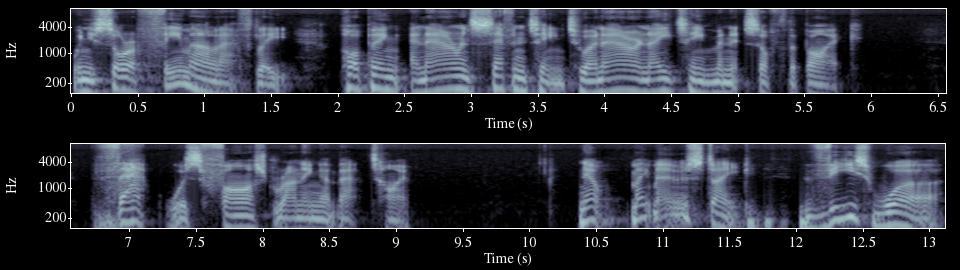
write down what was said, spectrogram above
when you saw a female athlete popping an hour and 17 to an hour and 18 minutes off the bike. That was fast running at that time. Now, make no mistake, these were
